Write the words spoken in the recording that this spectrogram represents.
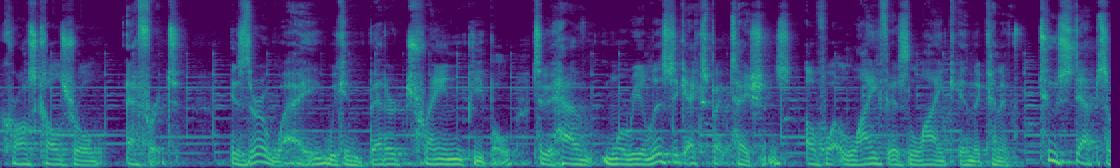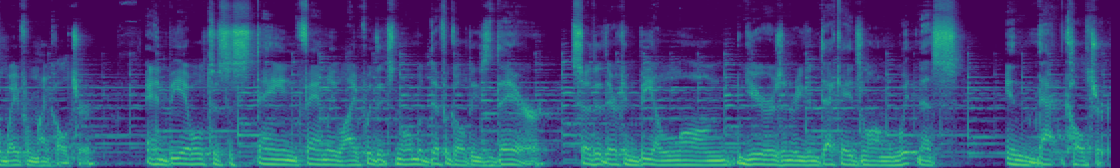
cross cultural effort. Is there a way we can better train people to have more realistic expectations of what life is like in the kind of two steps away from my culture? and be able to sustain family life with its normal difficulties there so that there can be a long years and even decades long witness in that culture.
